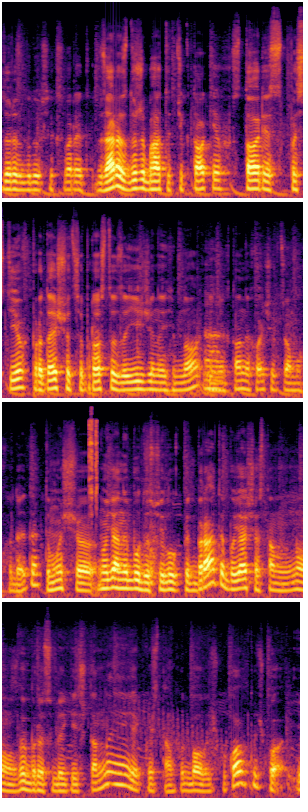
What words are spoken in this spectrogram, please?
зараз буду всіх сварити. Зараз дуже багато тіктоків, сторіс, постів про те, що це просто заїжджене гімно, Ага. і ніхто не хоче в цьому ходити. Тому що ну я не буду свій лук підбирати, бо я зараз там ну виберу собі якісь штани, якусь там футболочку, кофточку, і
